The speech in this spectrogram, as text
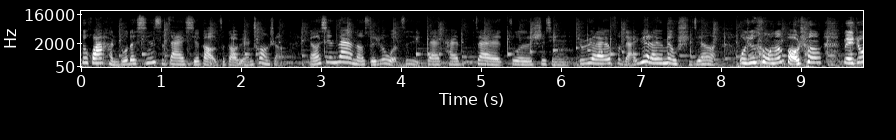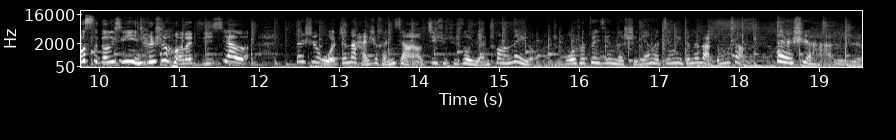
会花很多的心思在写稿子、搞原创上。然后现在呢，随着我自己在开、在做的事情就越来越复杂，越来越没有时间了。我觉得我能保证 每周四更新已经是我的极限了。但是我真的还是很想要继续去做原创的内容的，只不过说最近的时间和精力真的有点跟不上。但是哈，就是。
